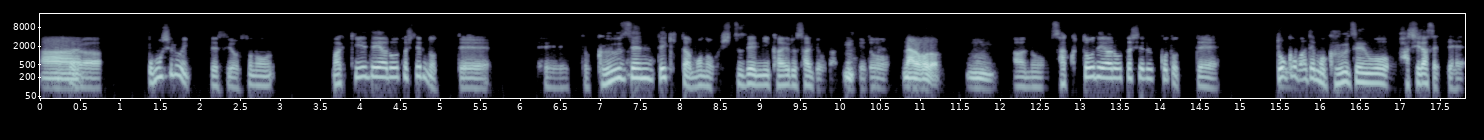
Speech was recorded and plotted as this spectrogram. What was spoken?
だかはら、面白いですよ。その、蒔絵でやろうとしてるのって、えっと、偶然できたものを必然に変える作業なんですけど、い。なるほど。うん。あの、作刀でやろうとしてることって、どこまでも偶然を走らせて、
